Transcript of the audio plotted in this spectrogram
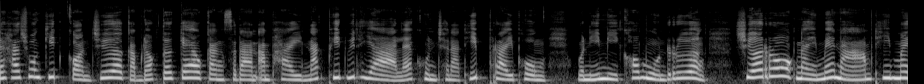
นะคะ ช่วงคิดก่อนเชื่อกับดรแก้วกังสดานอัมภัยนักพิษวิทยา และคุณชนาทิพย์ไพรพงศ์วันนี้มีข้อมูลเรื่อง เชื้อโรคในแม่น้ำที่ไม่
